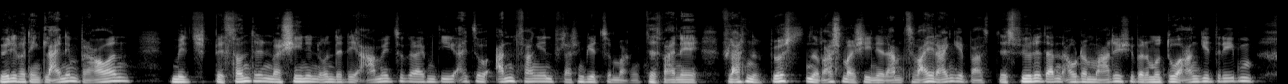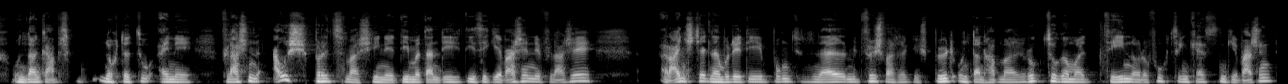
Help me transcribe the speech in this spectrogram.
würde bei den kleinen Brauern mit besonderen Maschinen unter die Arme zu greifen, die also anfangen, Flaschenbier zu machen. Das war eine Flaschenbürsten, eine Waschmaschine, da haben zwei reingepasst. Das würde dann automatisch über den Motor angetrieben und dann gab es noch dazu eine Flaschenausspritzmaschine, die man dann die, diese gewaschene Flasche reinstellt, dann wurde die punktionell mit Frischwasser gespült und dann hat man ruckzuck einmal 10 oder 15 Kästen gewaschen.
